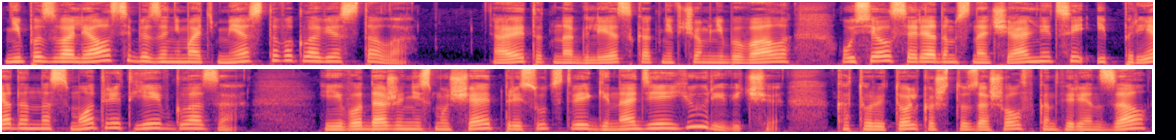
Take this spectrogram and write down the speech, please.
не позволял себе занимать место во главе стола. А этот наглец, как ни в чем не бывало, уселся рядом с начальницей и преданно смотрит ей в глаза его даже не смущает присутствие Геннадия Юрьевича, который только что зашел в конференц-зал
